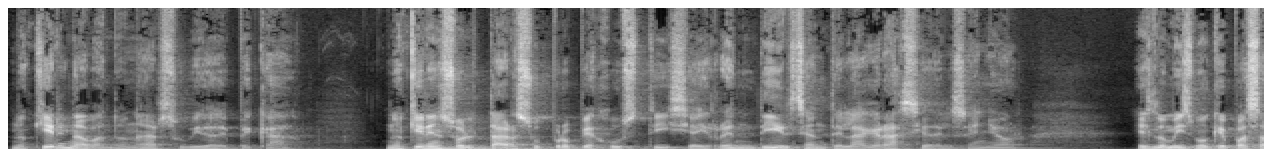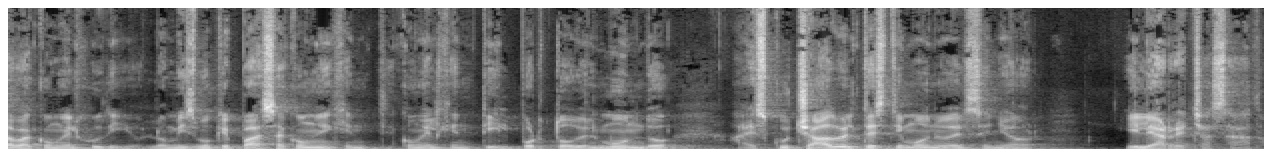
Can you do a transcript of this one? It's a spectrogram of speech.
no quieren abandonar su vida de pecado, no quieren soltar su propia justicia y rendirse ante la gracia del Señor. Es lo mismo que pasaba con el judío, lo mismo que pasa con el gentil por todo el mundo, ha escuchado el testimonio del Señor y le ha rechazado.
